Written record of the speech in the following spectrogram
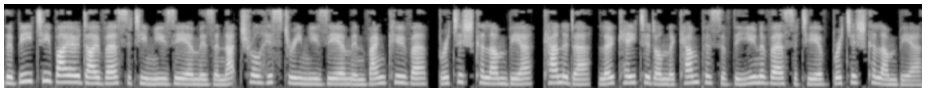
The Beaty Biodiversity Museum is a natural history museum in Vancouver, British Columbia, Canada, located on the campus of the University of British Columbia.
